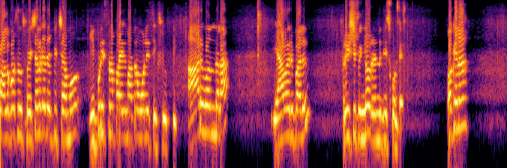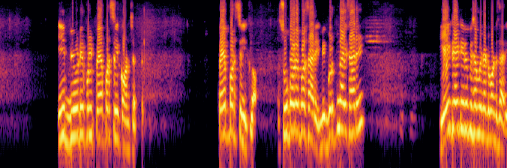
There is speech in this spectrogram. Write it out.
వాళ్ళ కోసం స్పెషల్గా తెప్పించాము. ఇప్పుడు ఇస్తున్న ప్రైస్ మాత్రం ఓన్లీ సిక్స్ ఫిఫ్టీ ఆరు వందల యాభై రూపాయలు ఫ్రీ షిప్పింగ్లో రెండు తీసుకుంటే. ఓకేనా ఈ beautiful paper silk concept paper సిల్క్లో. సూపర్ డూపర్ శారీ మీకు గుర్తుందా ఈ శారీ ఎయిట్ ఎయిటీ రూపీస్ అమ్మినటువంటి శారీ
